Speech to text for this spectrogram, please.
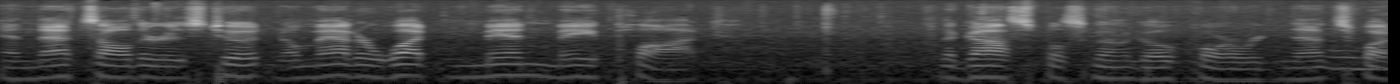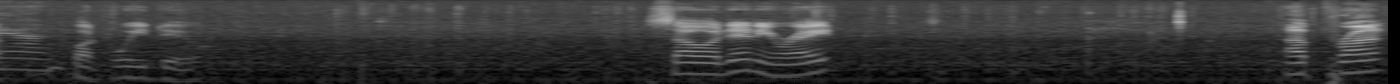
And that's all there is to it. No matter what men may plot, the gospel's going to go forward, and that's Amen. what what we do. So, at any rate, up front,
